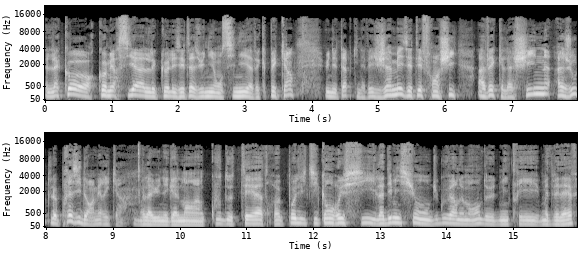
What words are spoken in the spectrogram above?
l'accord commercial que les États-Unis ont signé avec Pékin. Une étape qui n'avait jamais été franchie avec la Chine, ajoute le président américain. À la une également un coup de théâtre politique politique en Russie, la démission du gouvernement de Dmitri Medvedev,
